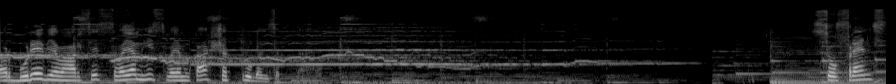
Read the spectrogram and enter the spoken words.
और बुरे व्यवहार से स्वयं ही स्वयं का शत्रु बन सकता है। So friends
